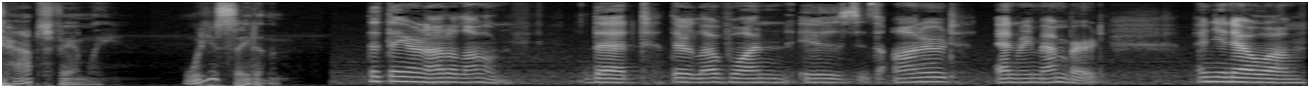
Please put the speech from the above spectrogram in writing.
TAPS family, what do you say to them? That they are not alone. That their loved one is, is honored and remembered. And you know, um,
